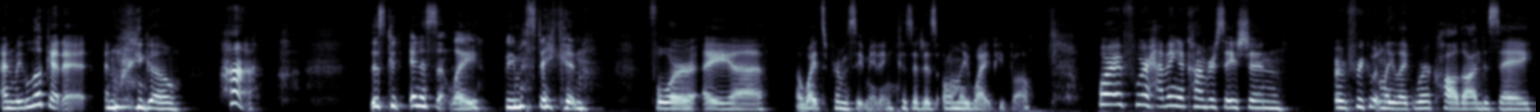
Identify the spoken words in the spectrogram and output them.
And we look at it and we go, huh, this could innocently be mistaken for a, uh, a white supremacy meeting because it is only white people. Or if we're having a conversation, or frequently like we're called on to say,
